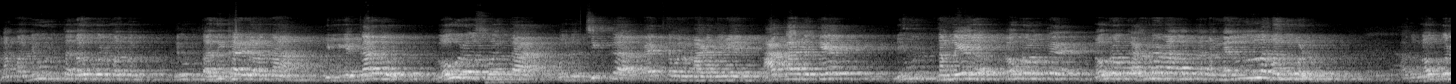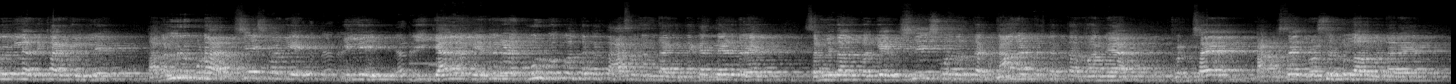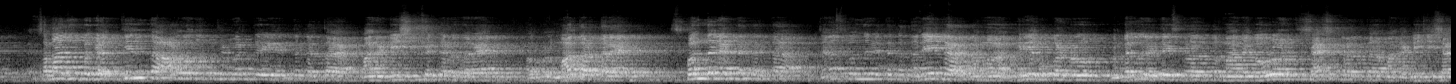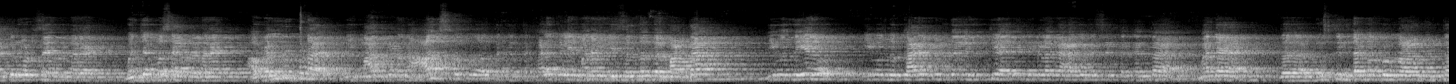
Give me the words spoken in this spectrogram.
ನಮ್ಮ ನಿವೃತ್ತ ನೌಕರರು ಮತ್ತು ನಿವೃತ್ತ ಅಧಿಕಾರಿಗಳನ್ನ ಇಲ್ಲಿಗೆ ಕರೆದು ಗೌರವಿಸುವಂತ ಒಂದು ಚಿಕ್ಕ ಪ್ರಯತ್ನವನ್ನು ಮಾಡಿದ್ದೀವಿ. ಆ ಕಾರಣಕ್ಕೆ ನಿವೃತ್ತ ನಮ್ಮ ಏನು ಗೌರವಕ್ಕೆ ಅರ್ಹರಾದಂತ ನಮ್ಮೆಲ್ಲ ಬಂಧುಗಳು ಅದು ನೌಕರರಿರಲಿ ಅಧಿಕಾರಿಗಳಿರಲಿ ತಾವೆಲ್ಲರೂ ಕೂಡ ವಿಶೇಷವಾಗಿ ಇಲ್ಲಿ ಈ ಗ್ಯಾಲರಿ ಎದುರುಗಡೆ ಕೂರ್ಬೇಕು ಅಂತಕ್ಕಂಥ ಆಸೆ ಯಾಕಂತ ಹೇಳಿದ್ರೆ ಸಂವಿಧಾನದ ಬಗ್ಗೆ ವಿಶೇಷವಾದಂತ ಜ್ಞಾನ ಇರ್ತಕ್ಕಂಥ ಮಾನ್ಯ ಸಾಹೇಬ್, ಡಾಕ್ಟರ್ ಸಾಹೇಬ್ ರೋಷನ್ಮುಲ್ಲಾ ಅವರಿದ್ದಾರೆ ಸಮಾಜದ ಬಗ್ಗೆ ಅತ್ಯಂತ ಆಳವಾದ ತಿಳುವಳಿಕೆ ಇರ್ತಕ್ಕಂಥ ಮಾನ್ಯ ಡಿ ಶಿವಶಂಕರ್ ಇದ್ದಾರೆ. ಅವರುಗಳು ಮಾತಾಡ್ತಾರೆ. ಸ್ಪಂದನೆ ಇರ್ತಕ್ಕಂಥ, ಜನಸ್ಪಂದನೆ ಇರ್ತಕ್ಕಂಥ ಅನೇಕ ನಮ್ಮ ಹಿರಿಯ ಮುಖಂಡರು, ನಮ್ಮೆಲ್ಲರೂ ನಿರ್ದೇಶಕರಾದಂಥ ಮಾನ್ಯ ಗೌರವ ಶಾಸಕರಂತ ಮಾನ್ಯ ಡಿ ಜಿ ಶಾಂತಗೌಡ ಸಾಹೇಬ್ ಇದ್ದಾರೆ, ಮಂಜಪ್ಪ ಸಾಹೇಬ್ ಇದ್ದಾರೆ. ಅವರೆಲ್ಲರೂ ಕೂಡ ಈ ಮಾತುಗಳನ್ನು ಆಲಿಸಬೇಕು ಅಂತಕ್ಕಂಥ ಕಳಕಳಿ ಮನವಿ ಸಂದರ್ಭದಲ್ಲಿ ಮಾಡ್ತಾ ಈ ಒಂದು ಏನು ಈ ಒಂದು ಕಾರ್ಯಕ್ರಮದಲ್ಲಿ ಮುಖ್ಯ ಅತಿಥಿಗಳಾಗಿ ಆಗಮಿಸಿರ್ತಕ್ಕಂಥ ಮಾನ್ಯ ದ- ಮುಸ್ಲಿಂ ಧರ್ಮಗುರುಗಳಾದಂಥ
